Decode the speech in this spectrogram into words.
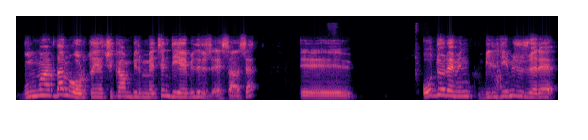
bunlardan ortaya çıkan bir metin diyebiliriz esasen. E, o dönemin bildiğimiz üzere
